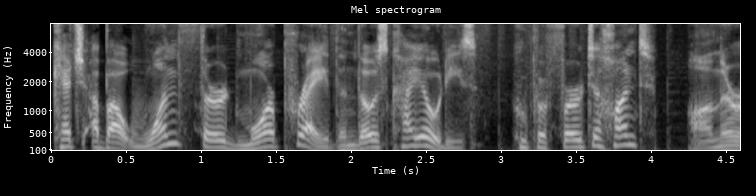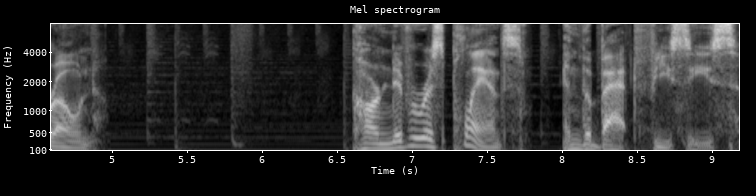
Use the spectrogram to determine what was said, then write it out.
catch about one-third more prey than those coyotes who prefer to hunt on their own. Carnivorous plants and the bat feces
